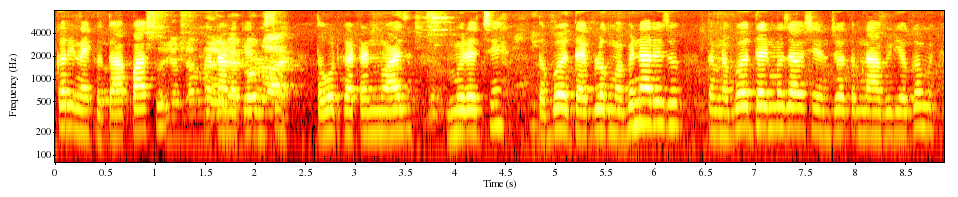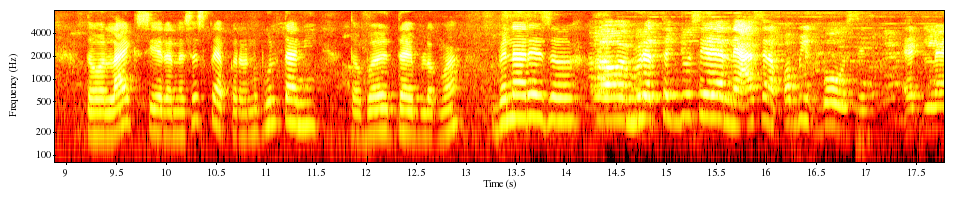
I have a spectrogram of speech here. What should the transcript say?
કરી નાખ્યું. તો આ પાછું અટાણે કર્યું છે. તો ઉદઘાટનનું આજ મુહૂર્ત છે. તો બધાય બ્લોગમાં બના રહેજો. તમને બધાય મજા આવશે અને જો તમને આ વીડિયો ગમે તો લાઇક શેર અને સબસ્ક્રાઈબ કરવાનું ભૂલતા નહીં. તો બધાય બ્લોગમાં બના રહેજો. હવે મુહૂર્ત થઈ ગયું છે અને આ છે ને પબ્લિક બહુ છે. એટલે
